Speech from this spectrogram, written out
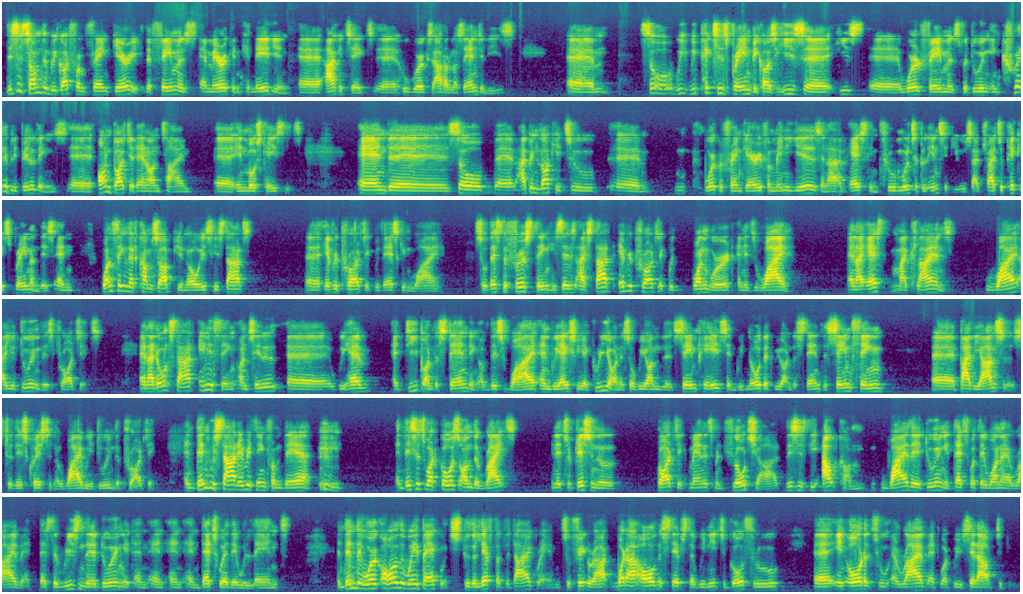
This is something we got from Frank Gehry, the famous American Canadian uh, architect uh, who works out of Los Angeles. Um, so we, we picked his brain because he's uh, he's uh, world famous for doing incredibly buildings uh, on budget and on time uh, in most cases. And so I've been lucky to um, worked with Frank Gehry for many years, and I've asked him through multiple interviews. I've tried to pick his brain on this, and one thing that comes up, you know, is he starts uh, every project with asking why. So that's the first thing he says. I start every project with one word, and it's why. And I ask my clients, why are you doing this project? And I don't start anything until uh, we have a deep understanding of this why and we actually agree on it so we're on the same page and we know that we understand the same thing uh, by the answers to this question of why we're doing the project and then we start everything from there and this is what goes on the right in a traditional project management flowchart this is the outcome why they're doing it. That's what they want to arrive at. That's the reason they're doing it and and and, and that's where they will land. And then they work all the way backwards to the left of the diagram to figure out what are all the steps that we need to go through uh, in order to arrive at what we set out to do.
